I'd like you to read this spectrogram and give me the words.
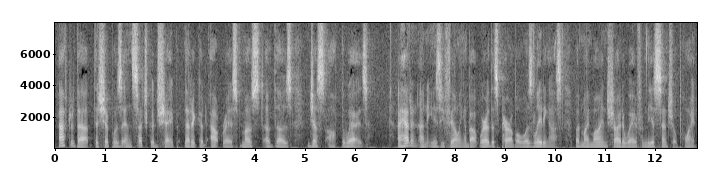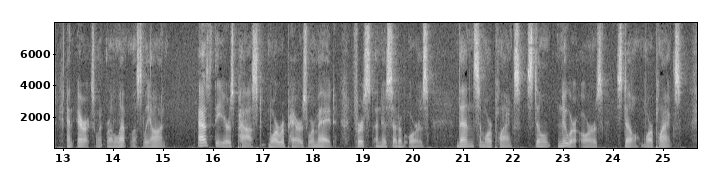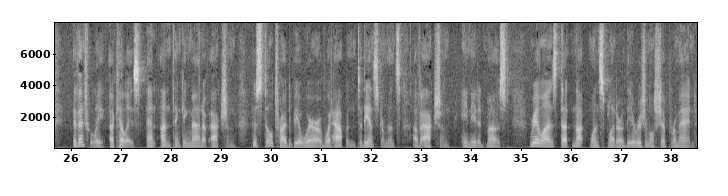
After that the ship was in such good shape that it could outrace most of those just off the ways. I had an uneasy feeling about where this parable was leading us, but my mind shied away from the essential point, and Erics went relentlessly on. As the years passed, more repairs were made. First a new set of oars, then some more planks, still newer oars, still more planks. Eventually Achilles, an unthinking man of action, who still tried to be aware of what happened to the instruments of action he needed most, realized that not one splinter of the original ship remained.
